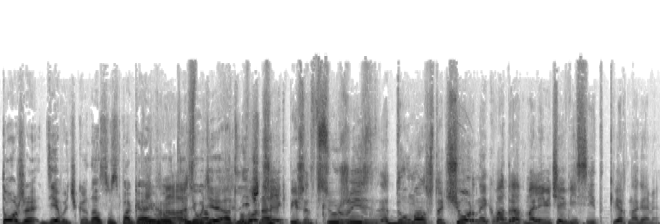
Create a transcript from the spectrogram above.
тоже девочка, нас успокаивают Прекрасно. люди, Вот отлично. человек пишет, всю жизнь думал, что черный квадрат Малевича висит кверх ногами.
